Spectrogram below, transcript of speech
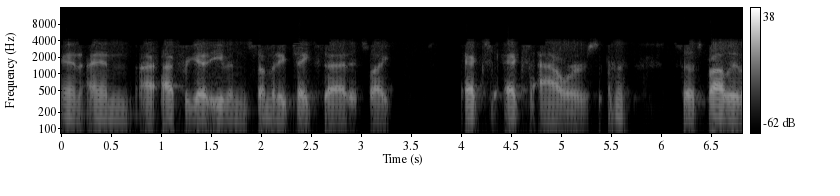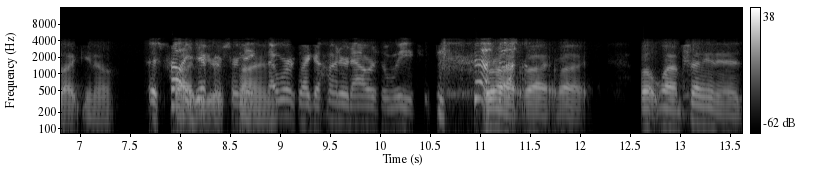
and and I, I forget even somebody takes that. It's like X X hours, so it's probably like you know, It's probably different for me. I work like a hundred hours a week. right, right, right. But what I'm saying is,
